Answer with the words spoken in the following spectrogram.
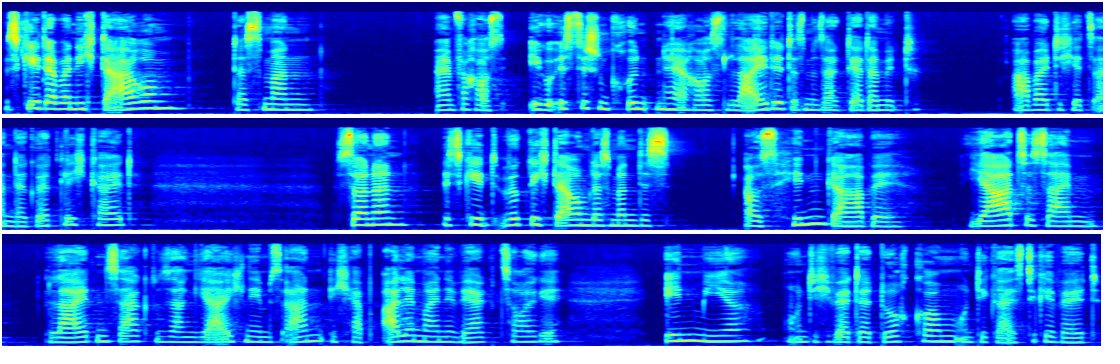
Es geht aber nicht darum, dass man einfach aus egoistischen Gründen heraus leidet, dass man sagt, ja, damit arbeite ich jetzt an der Göttlichkeit, sondern es geht wirklich darum, dass man das aus Hingabe Ja zu seinem Leiden sagt und sagen, ja, ich nehme es an, ich habe alle meine Werkzeuge in mir und ich werde da durchkommen und die geistige Welt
